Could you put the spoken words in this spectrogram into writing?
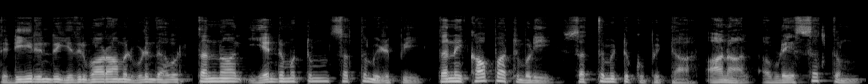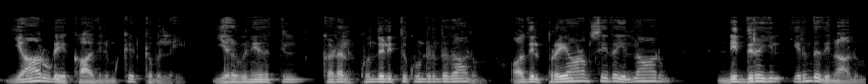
திடீரென்று எதிர்பாராமல் விழுந்த அவர் தன்னால் இயன்ற மட்டும் சத்தம் எழுப்பி தன்னை காப்பாற்றும்படி சத்தமிட்டு கூப்பிட்டார். ஆனால் அவருடைய சத்தம் யாருடைய காதிலும் கேட்கவில்லை. இரவு நேரத்தில் கடல் கொந்தளித்துக் கொண்டிருந்ததாலும் அதில் பிரயாணம் செய்த எல்லாரும் நித்திரையில் இருந்ததினாலும்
